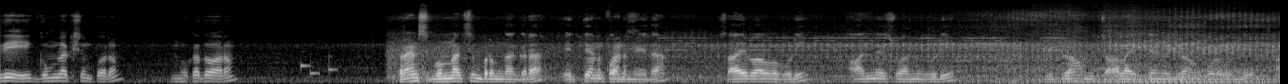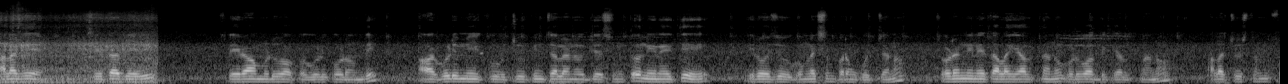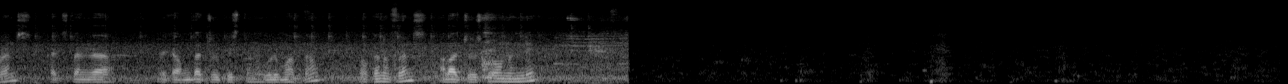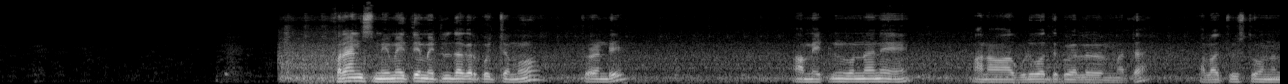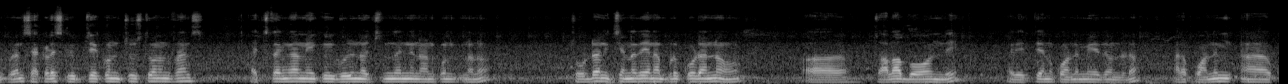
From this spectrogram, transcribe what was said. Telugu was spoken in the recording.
ఇది గుమ్లక్ష్మీపురం ముఖద్వారం. ఫ్రెండ్స్ గుమ్మలక్ష్మీపురం దగ్గర ఎత్తైన కొండ మీద సాయిబాబా గుడి ఆంజనేయ స్వామి గుడి విగ్రహం చాలా ఎత్తైన విగ్రహం కూడా ఉంది. అలాగే సీతాదేవి శ్రీరాముడు ఒక గుడి కూడా ఉంది. ఆ గుడి మీకు చూపించాలనే ఉద్దేశంతో నేనైతే ఈరోజు గుమ్మలక్ష్మీపురంకి వచ్చాను. చూడండి నేనైతే అలాగే వెళ్తున్నాను గుడి వద్దకు వెళ్తున్నాను. అలా చూస్తాను ఫ్రెండ్స్. ఖచ్చితంగా మీకు అంతా చూపిస్తాను గుడి మొత్తం. ఓకేనా ఫ్రెండ్స్? అలా చూస్తూ ఉండండి. ఫ్రెండ్స్ మేమైతే మెట్ల దగ్గరకు వచ్చాము. చూడండి. ఆ మెట్ల గుండానే మనం ఆ గుడి వద్దకు వెళ్ళాలన్నమాట. అలా చూస్తూ ఉన్నాను ఫ్రెండ్స్. ఎక్కడ స్క్రిప్ట్ చేయకుండా చూస్తూ ఉన్నాను ఫ్రెండ్స్. ఖచ్చితంగా మీకు ఈ గుడి నచ్చుతుందని నేను అనుకుంటున్నాను. చూడడానికి చిన్నదైనప్పుడు కూడాను చాలా బాగుంది. అది ఎత్తైన కొండ మీద ఉండడం. అలా కొండ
